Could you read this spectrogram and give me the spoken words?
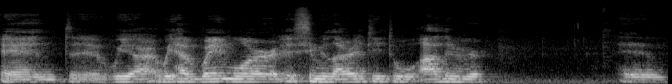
and uh, we are we have way more uh, similarity to other um,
